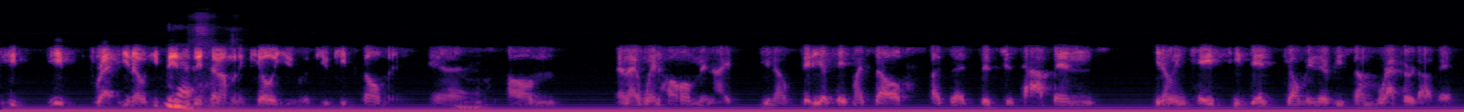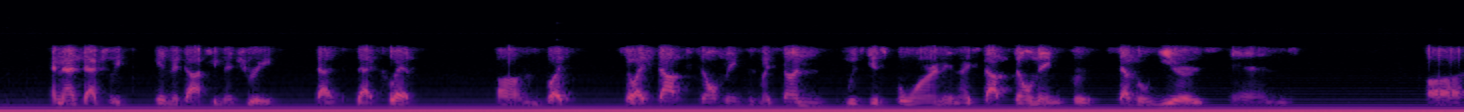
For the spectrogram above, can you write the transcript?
he he threat you know he basically yes. said I'm going to kill you if you keep filming. And mm-hmm. um and I went home and I you know videotaped myself. I said this just happened. You know, in case he did kill me, there'd be some record of it. And that's actually in the documentary that that clip. Um, but so I stopped filming because my son was just born, and I stopped filming for several years. And uh,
